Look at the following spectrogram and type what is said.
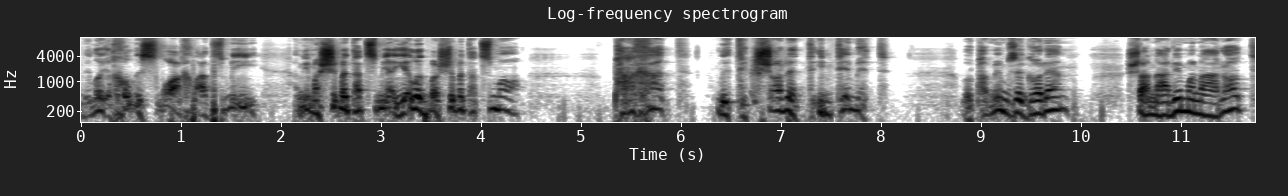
אני לא יכול לסלוח לעצמי, אני מאשים את עצמי, הילד מאשים את עצמו. פחד לתקשורת אינטימית. לפעמים זה גורם שהנערים הנערות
